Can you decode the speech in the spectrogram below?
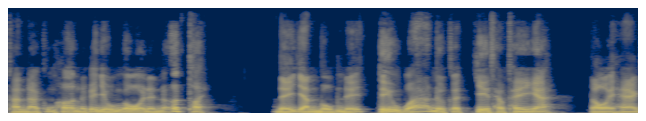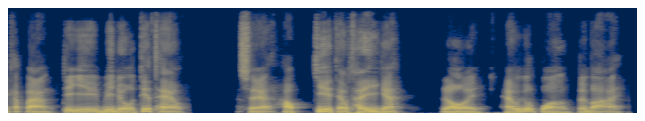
Thành ra cũng hơn là cái vụ ngôi này nó ít thôi. Để dành bụng để tiêu hóa được cái chia theo thì nha. Rồi hẹn các bạn đi video tiếp theo sẽ học chia theo thì nha. Rồi, have a good one. Bye bye.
